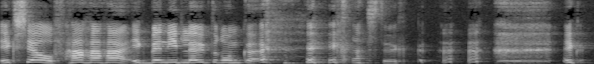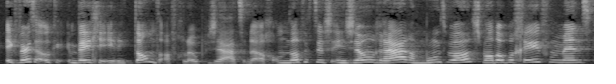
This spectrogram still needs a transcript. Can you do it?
Ikzelf, hahaha, ik ben niet leuk dronken. ik ga stuk. ik, ik werd ook een beetje irritant afgelopen zaterdag. Omdat ik dus in zo'n rare moed was. We hadden op een gegeven moment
